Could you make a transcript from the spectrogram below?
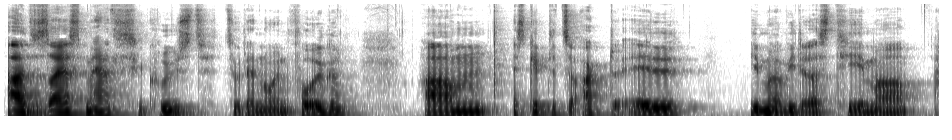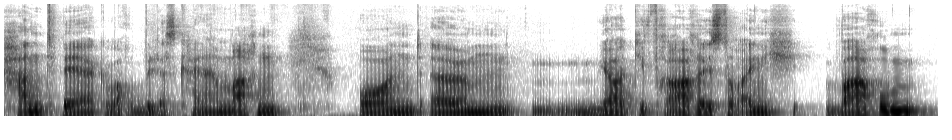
Also sei erstmal herzlich gegrüßt zu der neuen Folge. Ähm, es gibt jetzt so aktuell immer wieder das Thema Handwerk, warum will das keiner machen? Und ähm, ja, die Frage ist doch eigentlich, warum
